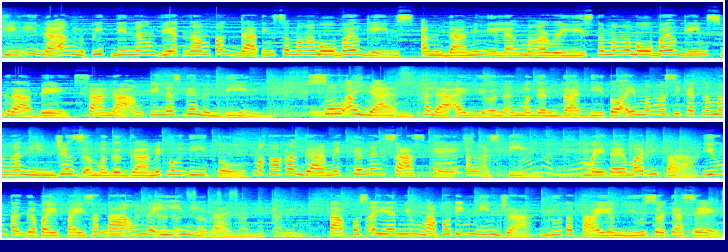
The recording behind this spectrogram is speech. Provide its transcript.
King ina ang lupit din ng Vietnam pagdating sa mga mobile games, ang dami nilang mga release na mga mobile games grabe. Sana ang Pinas ganun din. So ayan, hala ay yun ang maganda dito ay mga sikat na mga ninjas ang magagamit mo dito. Makakagamit ka ng Sasuke, ang Astig. May temari pa, yung tagapaypay sa taong naiinitan. Tapos ayan yung maputing ninja, glutathione user kasi.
